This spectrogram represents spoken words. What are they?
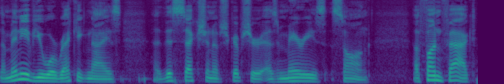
Now, many of you will recognize uh, this section of Scripture as Mary's song. A fun fact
